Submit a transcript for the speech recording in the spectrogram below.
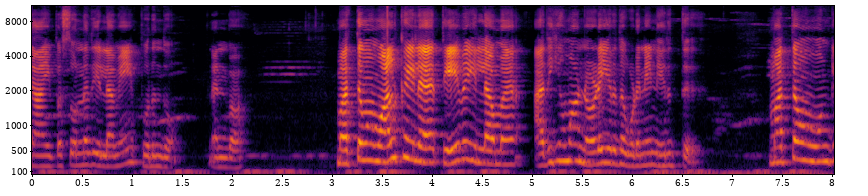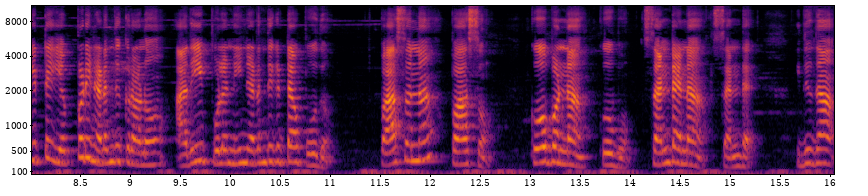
நான் இப்போ சொன்னது எல்லாமே பொருந்தும் நண்பா. மற்றவன் வாழ்க்கையில் தேவையில்லாமல் அதிகமாக நுழையிறத உடனே நிறுத்து. மற்றவன் உன்கிட்ட எப்படி நடந்துக்கிறானோ அதே போல் நீ நடந்துக்கிட்டா போதும். பாசம்னா பாசம் கோபம்னா கோபம் சண்டைனா சண்டை. இதுதான்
